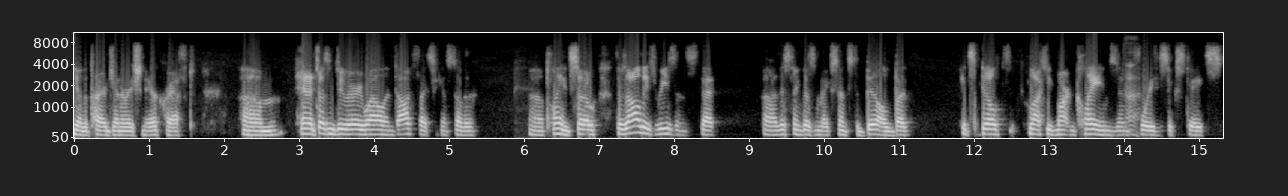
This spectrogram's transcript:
you know the prior generation aircraft, um, and it doesn't do very well in dogfights against other uh, planes. So there's all these reasons that uh, this thing doesn't make sense to build, but it's built. Lockheed Martin claims in ah. 46 states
